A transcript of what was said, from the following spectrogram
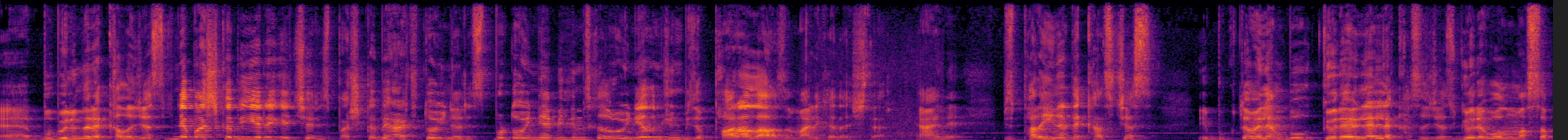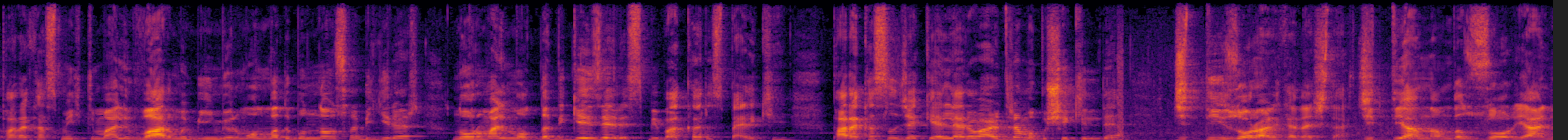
Ee, bu bölümlere kalacağız. Yine başka bir yere geçeriz. Başka bir haritada oynarız. Burada oynayabildiğimiz kadar oynayalım. Çünkü bize para lazım arkadaşlar. Yani biz parayı yine de kasacağız. E, muhtemelen bu görevlerle kasacağız. Görev olmazsa para kasma ihtimali var mı bilmiyorum. Olmadı bundan sonra bir girer. Normal modda bir gezeriz. Bir bakarız. Belki para kasılacak yerler vardır ama bu şekilde ciddi zor arkadaşlar. Ciddi anlamda zor. Yani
